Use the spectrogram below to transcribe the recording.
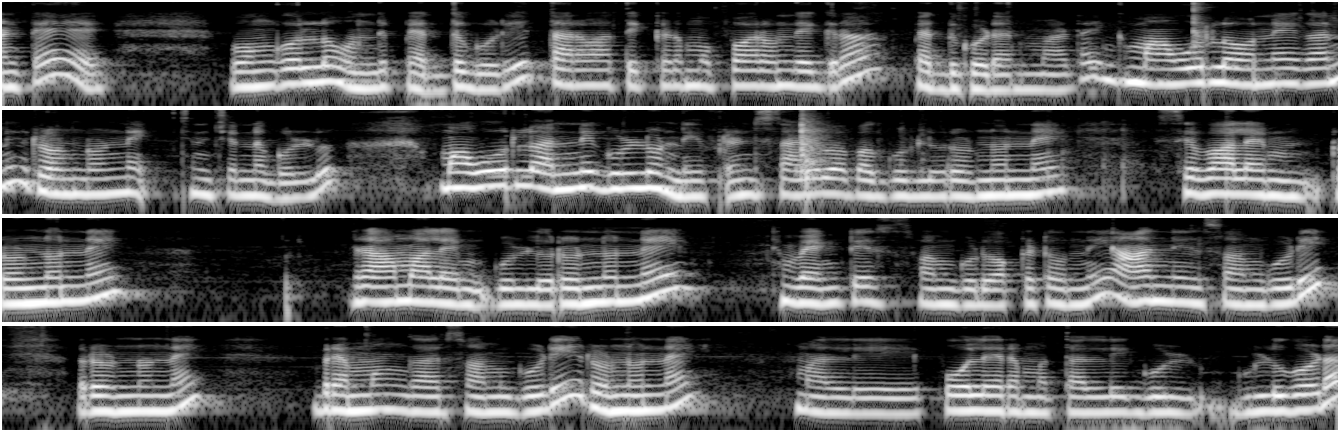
అంటే ఒంగోలులో ఉంది పెద్ద గుడి. తర్వాత ఇక్కడ ముప్పారం దగ్గర పెద్ద గుడి అనమాట ఇంకా మా ఊర్లో ఉన్నాయి కానీ రెండు ఉన్నాయి చిన్న చిన్న గుళ్ళు. మా ఊర్లో అన్ని గుళ్ళు ఉన్నాయి ఫ్రెండ్స్. సాయిబాబా గుళ్ళు రెండు ఉన్నాయి శివాలయం రెండు ఉన్నాయి రామాలయం గుళ్ళు రెండు ఉన్నాయి వెంకటేశ్వర స్వామి గుడి ఒక్కటి ఉంది ఆంజనేయ స్వామి గుడి రెండు ఉన్నాయి బ్రహ్మంగారి స్వామి గుడి రెండు ఉన్నాయి. మళ్ళీ పోలేరమ్మ తల్లి గుళ్ళు గుళ్ళు కూడా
